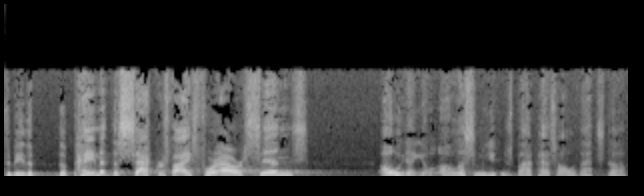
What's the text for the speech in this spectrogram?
to be the, the payment, the sacrifice for our sins. Oh, yeah, oh, listen, you can just bypass all of that stuff.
